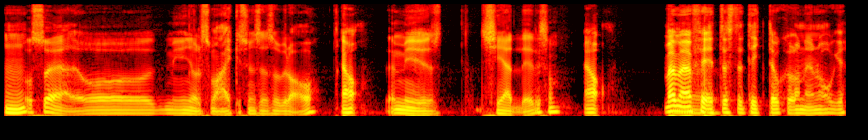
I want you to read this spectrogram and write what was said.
Mm. og så er det jo mye innhold som jeg ikke syns er så bra òg. Ja. Det er mye kjedelig, liksom. ja. Hvem er den feteste tiktokeren i Norge?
